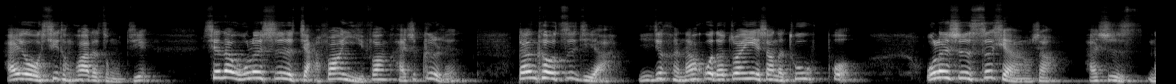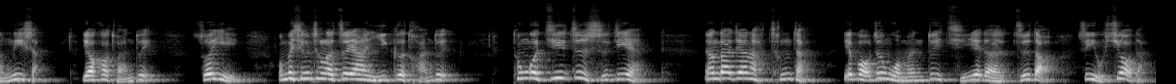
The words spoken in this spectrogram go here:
还有系统化的总结。现在无论是甲方、乙方还是个人，单靠自己啊，已经很难获得专业上的突破。无论是思想上还是能力上，要靠团队。所以，我们形成了这样一个团队，通过机制实践，让大家呢成长，也保证我们对企业的指导是有效的。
